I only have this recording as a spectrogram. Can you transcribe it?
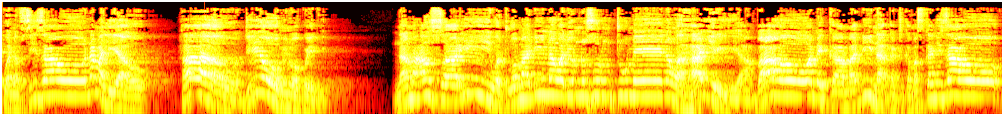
kwa nafsi zao na mali yao. Hao ndio waumini wa kweli. Na maansari watu wa Madina waliomnusuru mtume na wahajiri ambao wamekaa Madina katika maskani zao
